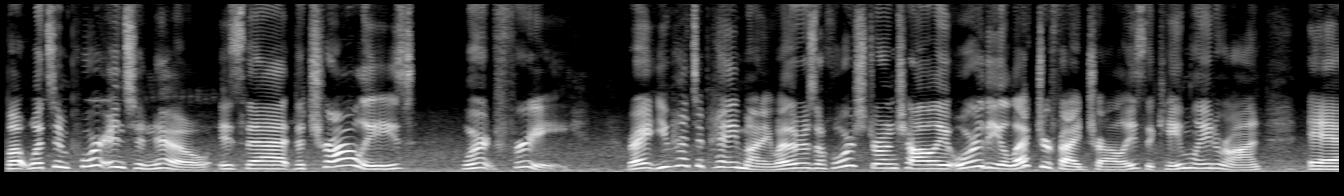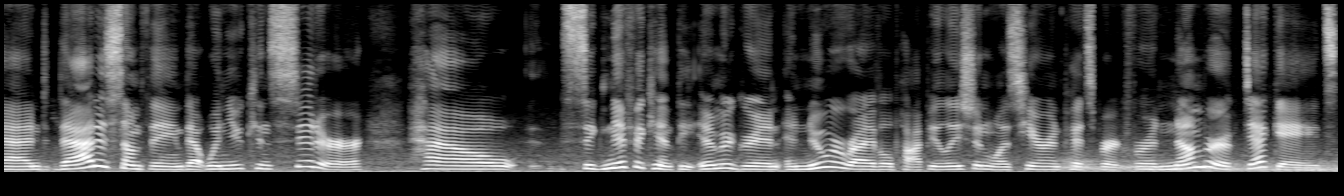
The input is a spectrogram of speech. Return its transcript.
But what's important to know is that the trolleys weren't free right? You had to pay money, whether it was a horse drawn trolley or the electrified trolleys that came later on. And that is something that, when you consider how significant the immigrant and new arrival population was here in Pittsburgh for a number of decades,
